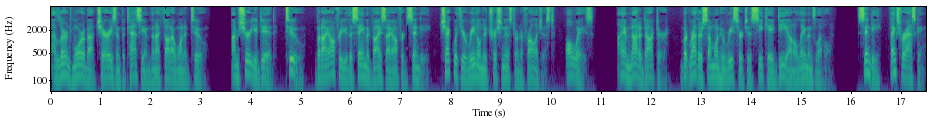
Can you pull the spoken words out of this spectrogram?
I learned more about cherries and potassium than I thought I wanted to. I'm sure you did, too, but I offer you the same advice I offered Cindy check with your renal nutritionist or nephrologist, always. I am not a doctor, but rather someone who researches CKD on a layman's level. Cindy, thanks for asking.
